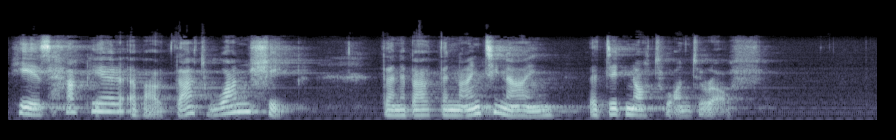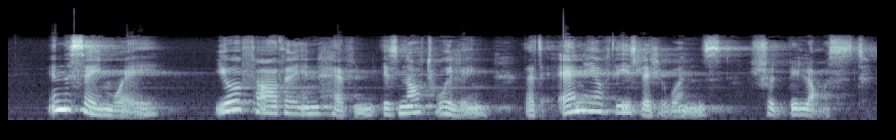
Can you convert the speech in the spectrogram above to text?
he is happier about that one sheep than about the 99 that did not wander off. In the same way, your Father in heaven is not willing that any of these little ones should be lost.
